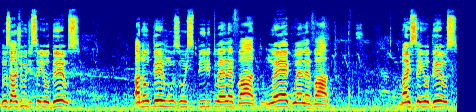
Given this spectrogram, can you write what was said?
Nos ajude, Senhor Deus, a não termos um espírito elevado, um ego elevado, mas, Senhor Deus,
